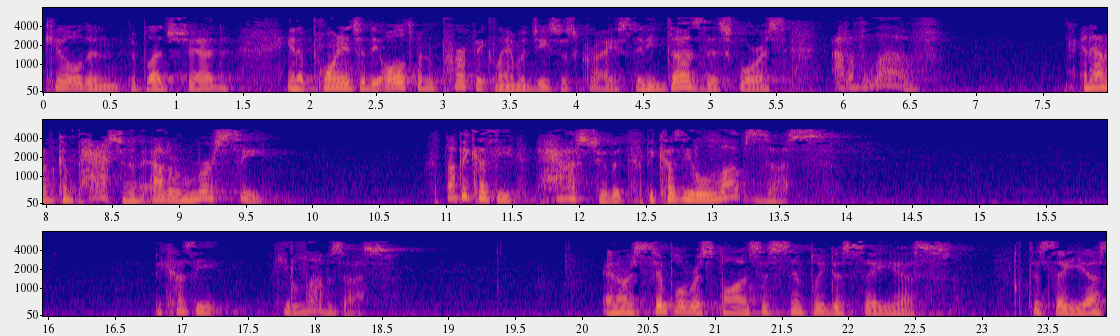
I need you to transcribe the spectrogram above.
killed and the blood shed. And it pointed to the ultimate perfect Lamb of Jesus Christ. And He does this for us out of love and out of compassion and out of mercy. Not because he has to, but because he loves us. Because he, he loves us. And our simple response is simply to say yes. To say yes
